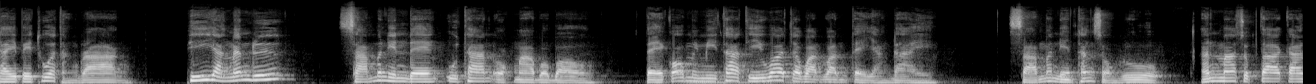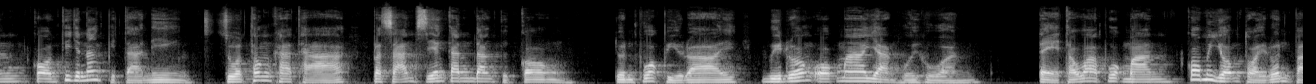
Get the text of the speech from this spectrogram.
ชัยไปทั่วทั้งร่าง ผีอย่างนั้นหรือ สามเณรแดงอุทานออกมาเบาๆ แต่ก็ไม่มีท่าทีว่าจะหวาดหวันแต่อย่างใด สามเณรทั้งสองรูป หันมาสบตากันก่อนที่จะนั่งปิดตานิ่ง สวดท่องคาถาประสานเสียงกันดังกึกก้อง จนพวกผีร้ายหวีดร้องออกมาอย่างโหยหวน แต่ทว่าพวกมันก็ไม่ยอมถอยร่นไป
